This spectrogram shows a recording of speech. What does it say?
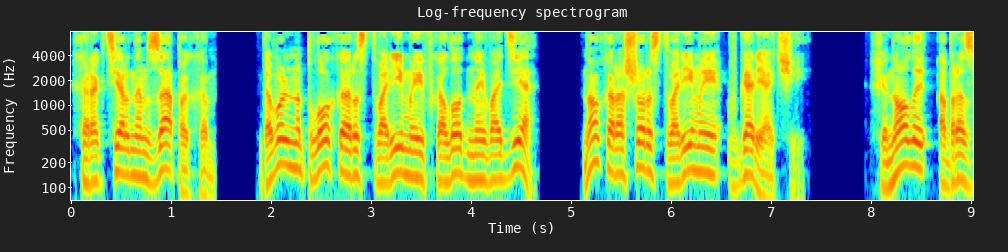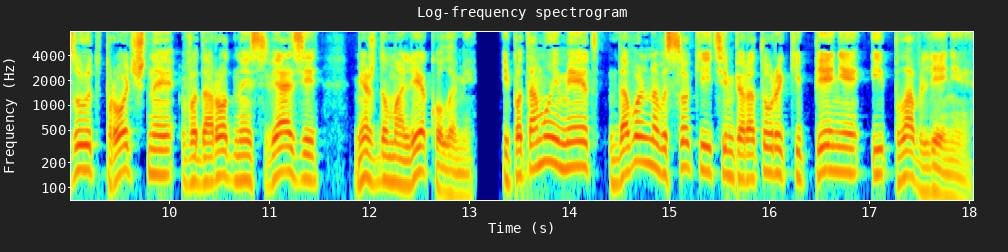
характерным запахом, довольно плохо растворимые в холодной воде, но хорошо растворимые в горячей. Фенолы образуют прочные водородные связи между молекулами и потому имеют довольно высокие температуры кипения и плавления.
